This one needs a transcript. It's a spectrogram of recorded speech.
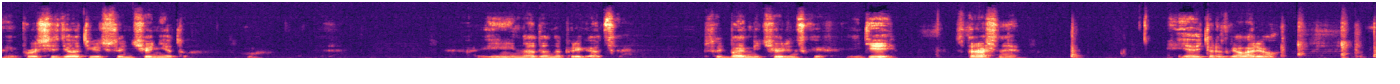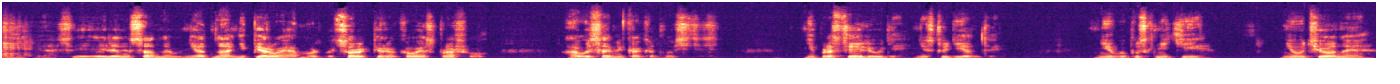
Им проще сделать вид, что ничего нету. И не надо напрягаться. Судьба мичуринских идей страшная. Я ведь разговаривал с Еленой Александровной не одна, не первая, а может быть 41 кого я спрашивал. А вы сами как относитесь? Не простые люди, не студенты, не выпускники, не ученые,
